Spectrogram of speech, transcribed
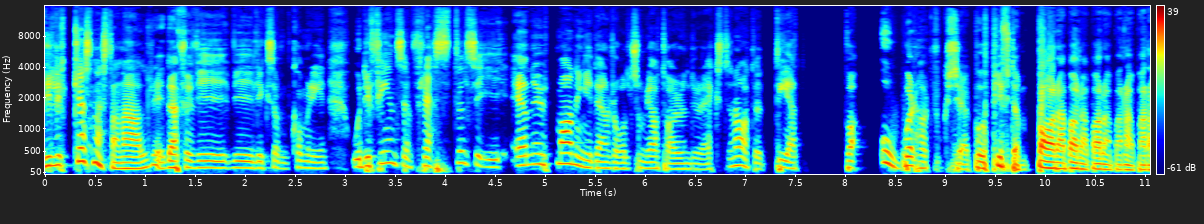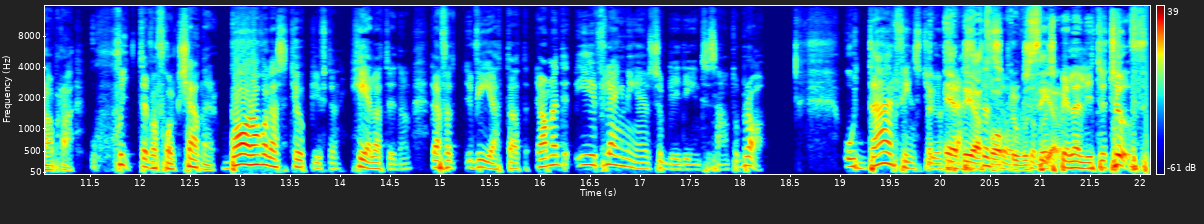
vi lyckas nästan aldrig därför vi, vi liksom kommer in. Och det finns en frestelse i, en utmaning i den roll som jag tar under externatet, det är att vara oerhört fokuserad på uppgiften. Bara, bara, bara, bara, bara, bara. Och skiter vad folk känner. Bara hålla sig till uppgiften hela tiden. Därför att veta att ja, men i förlängningen så blir det intressant och bra. Och där finns det ju en att frestelse vara också att spela lite tuff.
